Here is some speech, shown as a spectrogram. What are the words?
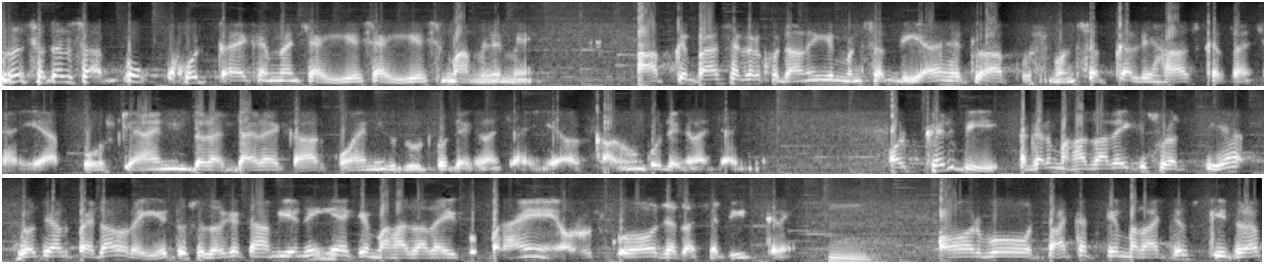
सदर साहब को खुद तय करना चाहिए चाहिए इस मामले में। आपके पास अगर खुदा ने ये मनसब दिया है तो आप उस मनसब का लिहाज करना चाहिए। आपको उसके आईनी, दायरा कार को, आईनी हदूद को देखना चाहिए और कानून को देखना चाहिए। और फिर भी अगर महादाराई की सूरत सूरत हाल पैदा हो रही है तो सदर का काम ये नहीं है कि महादाराई को बढ़ाएँ और उसको और ज़्यादा शदीद करें। हम्म। और वो ताकत के मराकज की तरफ़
